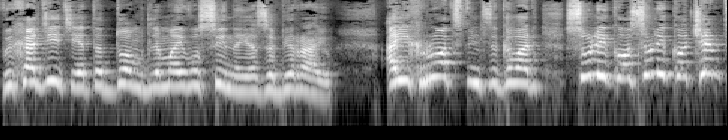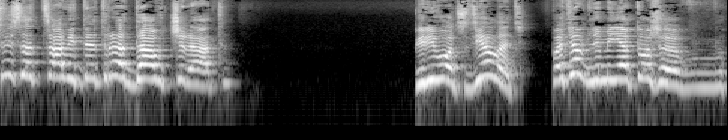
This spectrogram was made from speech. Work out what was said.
Выходите, этот дом для моего сына я забираю. А их родственница говорит, Сулико, Сулико, чем ты отцави детра давчрат? Перевод сделать? Пойдем для меня тоже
